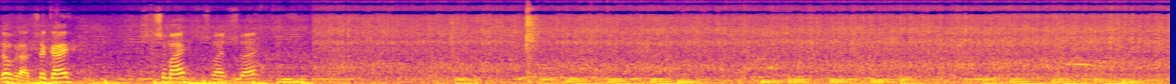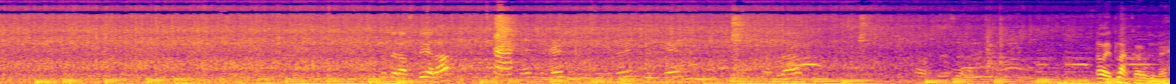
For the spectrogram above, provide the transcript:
Dobra, czekaj. Trzymaj, trzymaj, trzymaj. Teraz ty, Teraz Ela. Dawaj, planka robimy.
